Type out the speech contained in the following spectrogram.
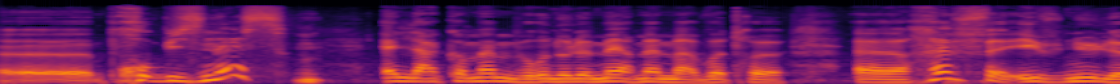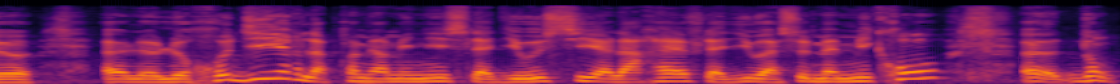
euh, pro-business, mm. elle a quand même, Bruno Le Maire, même à votre euh, REF, est venu le, euh, le, redire. La Première ministre l'a dit aussi à la REF, l'a dit à ce même micro. donc,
